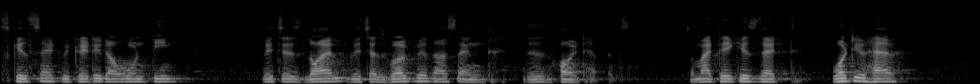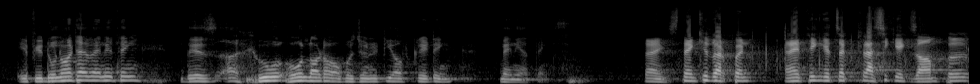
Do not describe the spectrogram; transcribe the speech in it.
skill set. We created our own team, which is loyal, which has worked with us, and this is how it happens. So my take is that what you have, if you do not have anything, there's a whole, whole lot of opportunity of creating many things. Thanks. Thank you, Darpan. And I think it's a classic example.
